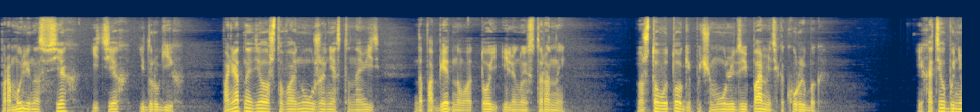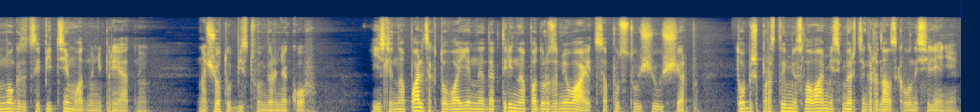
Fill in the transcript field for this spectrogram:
Промыли нас всех, и тех, и других. Понятное дело, что войну уже не остановить до победного той или иной стороны. Но что в итоге, почему у людей память как у рыбок? И хотел бы немного зацепить тему одну неприятную, насчет убийства мирняков. Если на пальцах, то военная доктрина подразумевает сопутствующий ущерб – то бишь простыми словами смерти гражданского населения.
